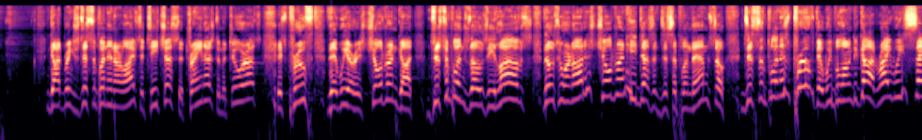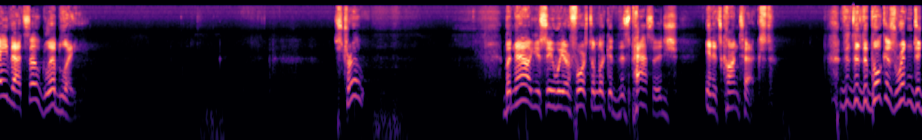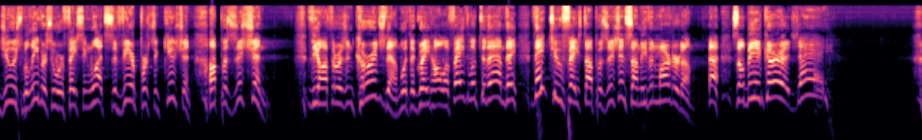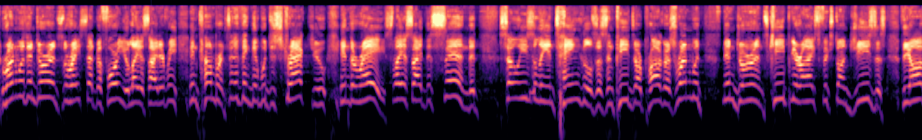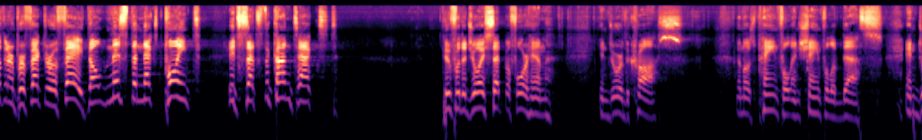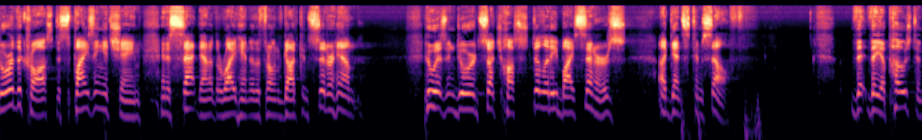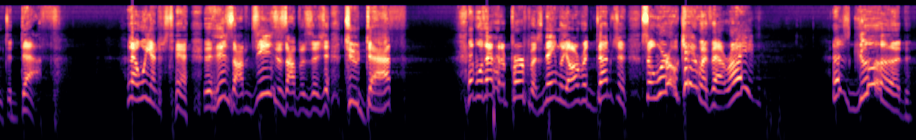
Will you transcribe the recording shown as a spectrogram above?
God brings discipline in our lives to teach us, to train us, to mature us. It's proof that we are His children. God disciplines those He loves. Those who are not His children, He doesn't discipline them. So, discipline is proof that we belong to God, right? We say that so glibly. It's true. But now you see, we are forced to look at this passage in its context. The, the, the, book is written to Jewish believers who were facing what? Severe persecution, opposition. The author has encouraged them with the great hall of faith. Look to them. They, they too faced opposition, some even martyrdom. so be encouraged. Hey. Run with endurance the race set before you. Lay aside every encumbrance, anything that would distract you in the race. Lay aside the sin that so easily entangles us, impedes our progress. Run with endurance. Keep your eyes fixed on Jesus, the author and perfecter of faith. Don't miss the next point, it sets the context. Who, for the joy set before him, endured the cross, the most painful and shameful of deaths endured the cross, despising its shame, and has sat down at the right hand of the throne of God. Consider him who has endured such hostility by sinners against himself. They opposed him to death. Now we understand that his Jesus' opposition to death. And well, that had a purpose, namely our redemption. So we're okay with that, right? That's good.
